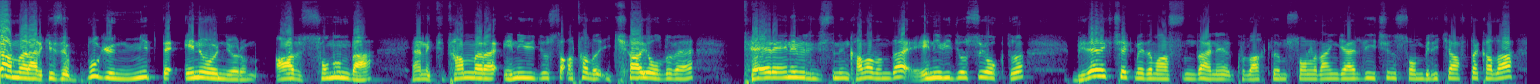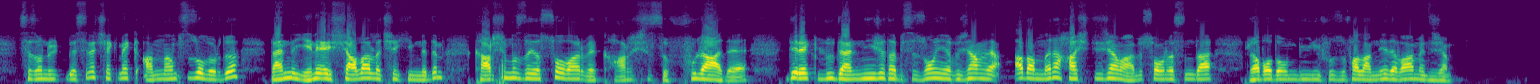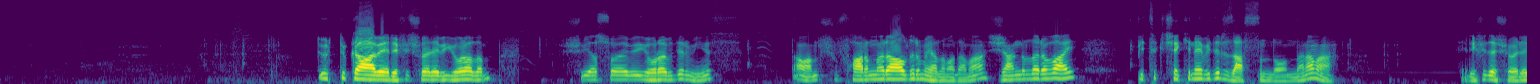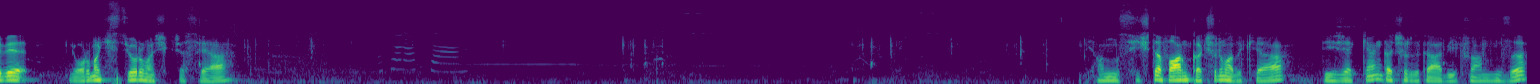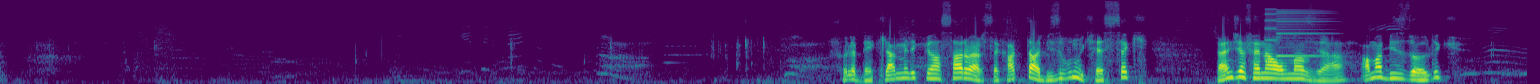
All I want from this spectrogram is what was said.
Selamlar herkese. Bugün midde Eni oynuyorum. Abi sonunda yani Titanlara Eni videosu atalı 2 ay oldu ve TR Eni birincisinin kanalında Eni videosu yoktu. Bilerek çekmedim aslında hani kulaklığım sonradan geldiği için son 1-2 hafta kala sezon rütbesine çekmek anlamsız olurdu. Ben de yeni eşyalarla çekeyim dedim. Karşımızda Yasuo var ve karşısı full AD. Direkt Luden Ninja tabi sezon yapacağım ve adamları haşlayacağım abi. Sonrasında Rabadon büyü nüfuzu falan diye devam edeceğim. Dürttük abi herifi. Şöyle bir yoralım. Şu Yasuo'ya bir yorabilir miyiz? Tamam şu farmları aldırmayalım adama. Jungle'ları vay. Bir tık çekinebiliriz aslında ondan ama. Herifi de şöyle bir yormak istiyorum açıkçası ya. Yalnız hiç de farm kaçırmadık ya. Diyecekken kaçırdık abi ilk farmımızı. Şöyle beklenmedik bir hasar versek hatta bizi bunu kessek bence fena olmaz ya. Ama biz de öldük.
